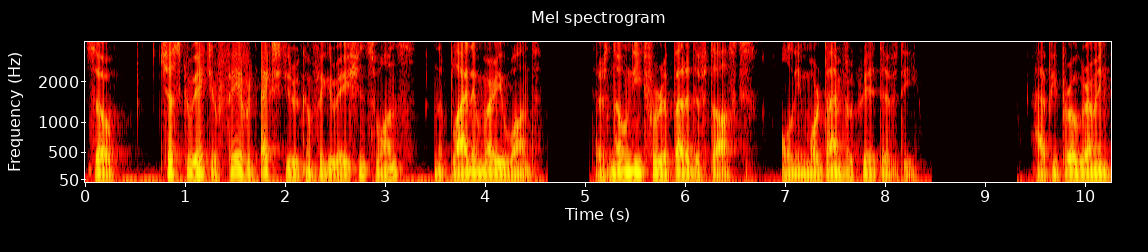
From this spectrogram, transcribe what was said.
So, just create your favorite executor configurations once and apply them where you want. There's no need for repetitive tasks, only more time for creativity. Happy programming!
